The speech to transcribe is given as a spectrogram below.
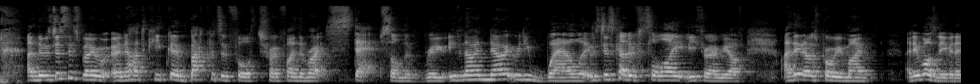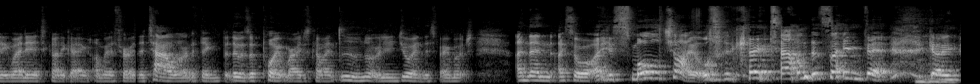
and there was just this moment, and I had to keep going backwards and forth to try and find the right steps on the route, even though I know it really well. It was just kind of slightly throwing me off. I think that was probably my. And it wasn't even anywhere near to kind of going, I'm going to throw in the towel or anything. But there was a point where I just kind of went, mm, I'm not really enjoying this very much. And then I saw a small child go down the same bit, going,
